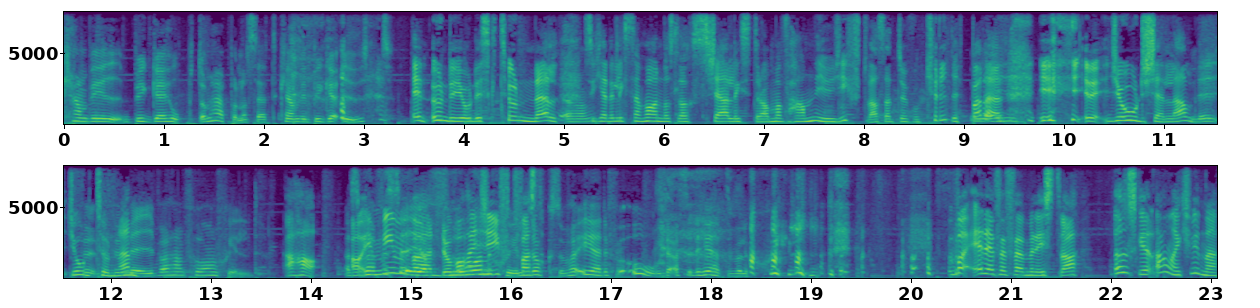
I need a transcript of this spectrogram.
kan vi bygga ihop de här på något sätt? Kan vi bygga ut? En underjordisk tunnel. Ja. Så kan det liksom ha någon slags kärleksdrama, för han är ju gift va, så att du får krypa där Nej. i, i jordkällan, Nej, för, för jordtunneln. mig var han frånskild. Aha. Alltså, ja, I min värld då var han gift fast också? Vad är det för ord? Alltså det heter väl skild? Vad är det för feminist va? Önskar en annan kvinna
